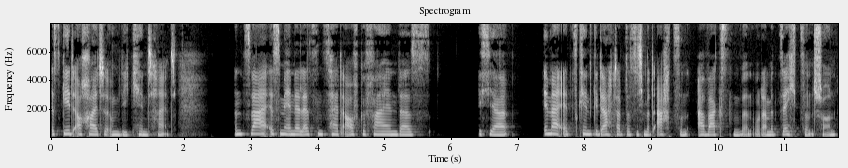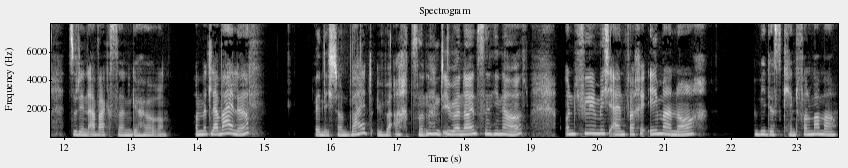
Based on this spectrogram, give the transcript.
es geht auch heute um die Kindheit. Und zwar ist mir in der letzten Zeit aufgefallen, dass ich ja immer als Kind gedacht habe, dass ich mit 18 erwachsen bin oder mit 16 schon zu den Erwachsenen gehöre. Und mittlerweile bin ich schon weit über 18 und über 19 hinaus und fühle mich einfach immer noch wie das Kind von Mama.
